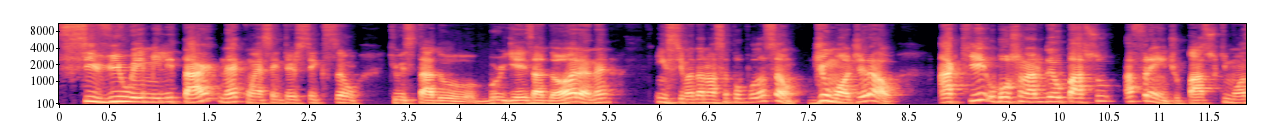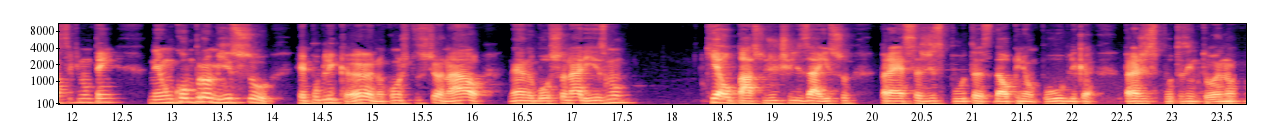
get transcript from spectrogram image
civil e militar, né, com essa intersecção que o Estado burguês adora, né, em cima da nossa população, de um modo geral. Aqui o Bolsonaro deu o passo à frente, o passo que mostra que não tem nenhum compromisso republicano, constitucional, né, no bolsonarismo, que é o passo de utilizar isso para essas disputas da opinião pública, para as disputas em torno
